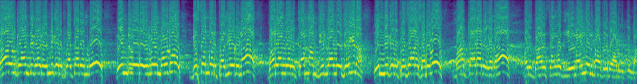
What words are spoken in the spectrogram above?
రాహుల్ గాంధీ గారు ఎన్నికల ప్రచారంలో రెండు వేల ఇరవై మూడు డిసెంబర్ పదిహేడున వరంగల్ ఖమ్మం జిల్లాలో జరిగిన ఎన్నికల ప్రచార సభలో మాట్లాడారు కదా. మరి దాని సంగతి ఏమైందని మాత్రమే అడుగుతున్నా.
